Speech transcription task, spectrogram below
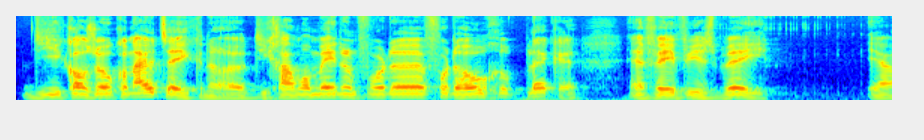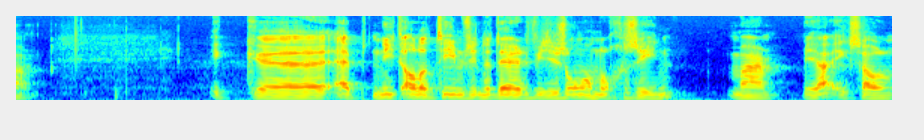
die je kan zo kan uittekenen. Eh, Die gaan wel meedoen voor de, voor de hoge plekken. En VVSB, ja, ik eh, heb niet alle teams in de derde divisie zondag nog gezien. Maar ja, ik zou...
